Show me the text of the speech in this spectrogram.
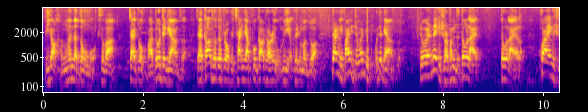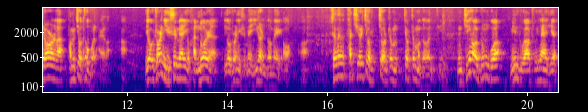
比较恒温的动物，是吧？在座恐怕都这个样子，在高潮的时候会参加，不高潮的时候我们也会这么做，但是你发现周围就不这个样子。周围那个时候他们都来，都来了。换一个时候呢，他们就都不来了啊。有时候你身边有很多人，有时候你身边一个人都没有啊。所以他其实就是就这么就这么个问题。你今后中国民主要出现一些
